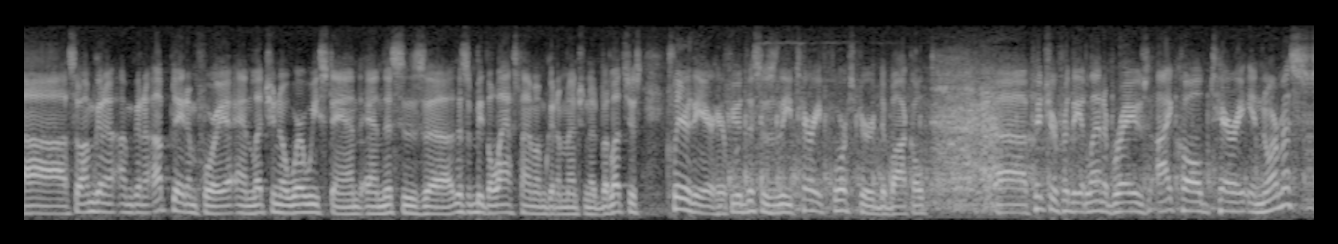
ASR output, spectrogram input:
Uh, so I'm gonna I'm gonna update them for you and let you know where we stand. And this is uh, this will be the last time I'm gonna mention it. But let's just clear the air here for you. This is the Terry Forster debacle. Uh, pitcher for the Atlanta Braves. I called Terry enormous.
